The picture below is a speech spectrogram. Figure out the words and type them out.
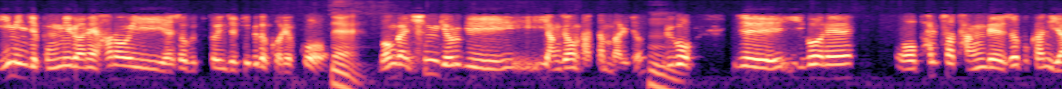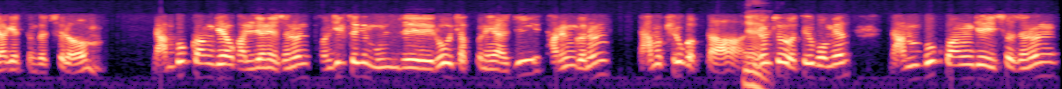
이미 이제 북미 간의 하노이에서부터 이제 삐그덕거렸고, 네. 뭔가 힘겨루기 양상으로 갔단 말이죠. 음. 그리고 이제 이번에 어, 8차 당대에서 북한이 이야기했던 것처럼, 남북 관계와 관련해서는 본질적인 문제로 접근해야지 다른 거는 아무 필요가 없다. 네. 이런 쪽으로 어떻게 보면 남북 관계에 있어서는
